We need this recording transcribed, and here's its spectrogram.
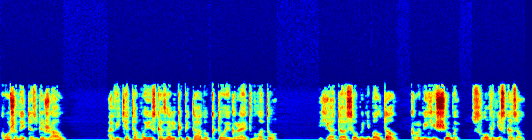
Кожаный-то сбежал. А ведь это мы сказали капитану, кто играет в лото. Я-то особо не болтал, кроме еще бы, слова не сказал.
